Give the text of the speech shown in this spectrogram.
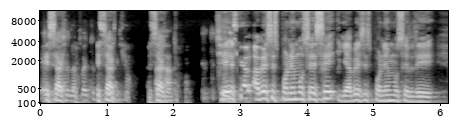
Exacto, exacto, exacto. Sí, es que a veces ponemos ese y a veces ponemos el de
